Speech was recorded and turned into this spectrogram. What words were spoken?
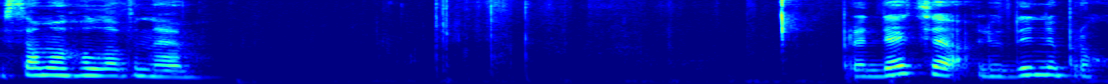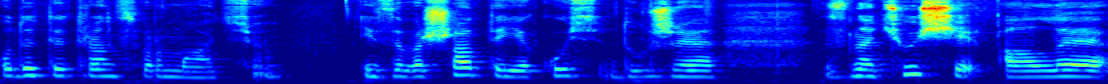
І саме головне, прийдеться людині проходити трансформацію і завершати якусь дуже значущий, але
